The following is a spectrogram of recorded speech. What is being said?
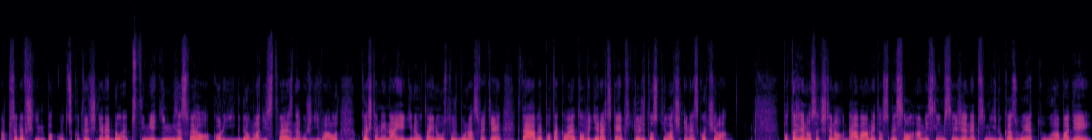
A především, pokud skutečně nebyl Epstein jediný ze svého okolí, kdo mladistvé zneužíval, ukažte mi na jedinou tajnou službu na světě, která by po takovéto vyděračské příležitosti lačně neskočila. Potrženo sečteno, dává mi to smysl a myslím si, že nepřímých důkazů je tu habaděj.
